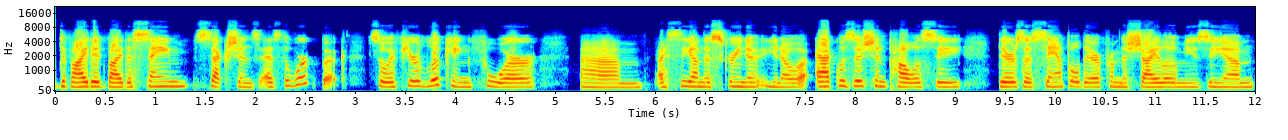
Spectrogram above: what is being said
divided by the same sections as the workbook. So if you're looking for, um, I see on the screen, uh, you know, acquisition policy, there's a sample there from the Shiloh Museum.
